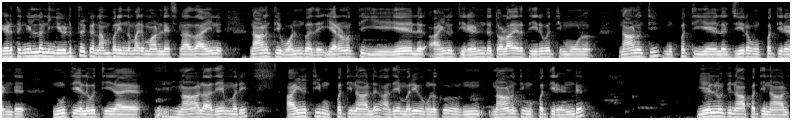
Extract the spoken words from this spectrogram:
எடுத்துங்க. இல்லை நீங்கள் எடுத்திருக்க நம்பர் இந்த மாதிரி மாடலேஷன் அதாவது ஐநூ நானூற்றி ஒன்பது இரநூத்தி ஏழு ஐநூற்றி ரெண்டு தொள்ளாயிரத்தி இருபத்தி மூணு நானூற்றி முப்பத்தி ஏழு ஜீரோ முப்பத்தி ரெண்டு நூற்றி எழுபத்தி நாலு அதே மாதிரி ஐநூற்றி முப்பத்தி நாலு அதே மாதிரி உங்களுக்கு நானூற்றி முப்பத்தி ரெண்டு எழுநூற்றி நாற்பத்தி நாலு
